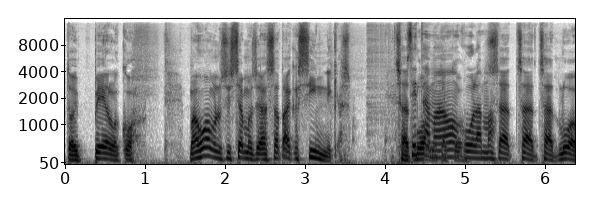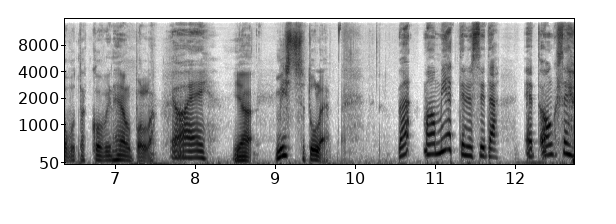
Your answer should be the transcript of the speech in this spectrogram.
toi pelko. Mä oon huomannut siis semmoisia, että sä oot aika sinnikäs. Sä et Sitä mä oon ko- kuulemma. Sä, et- sä, et- sä et luovuta kovin helpolla. Joo, ei. Ja mistä se tulee? Mä, mä oon miettinyt sitä, että onko se,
